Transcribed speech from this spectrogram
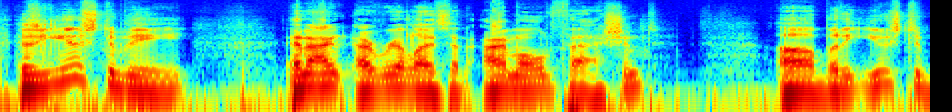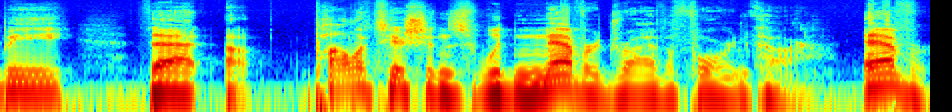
because it used to be, and I, I realize that I'm old fashioned, uh, but it used to be that uh, politicians would never drive a foreign car, ever.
